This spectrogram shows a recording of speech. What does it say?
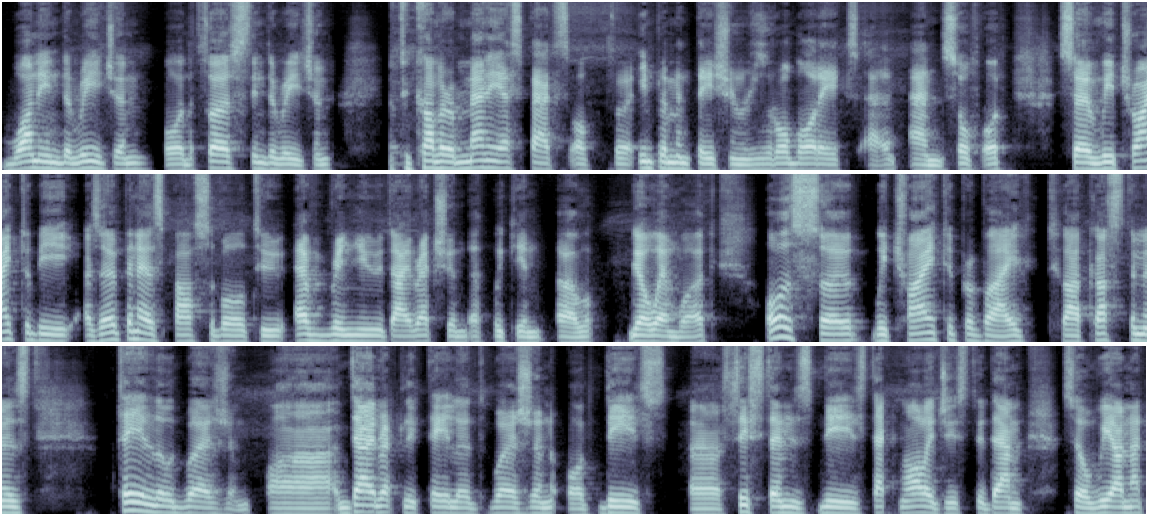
one in the region or the first in the region to cover many aspects of uh, implementations, robotics, and, and so forth. So we try to be as open as possible to every new direction that we can uh, go and work. Also, we try to provide to our customers tailored version uh, directly tailored version of these uh, systems, these technologies to them. So we are not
